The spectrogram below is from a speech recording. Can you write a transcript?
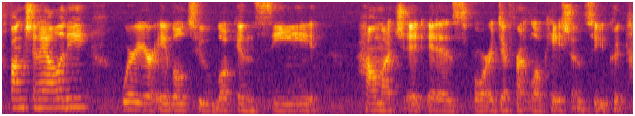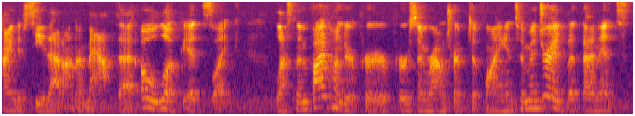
functionality where you're able to look and see how much it is for a different location. So you could kind of see that on a map that, oh, look, it's like less than 500 per person round trip to fly into Madrid, but then it's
